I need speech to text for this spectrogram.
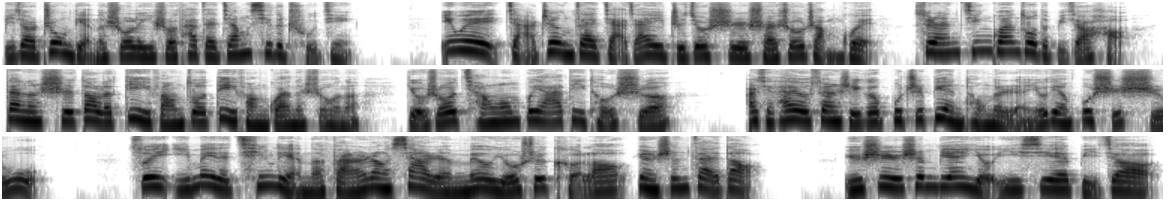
比较重点的说了一说他在江西的处境。因为贾政在贾家一直就是甩手掌柜，虽然京官做的比较好，但呢是到了地方做地方官的时候呢，有时候强龙不压地头蛇，而且他又算是一个不知变通的人，有点不识时务，所以一昧的清廉呢，反而让下人没有油水可捞，怨声载道。于是身边有一些比较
